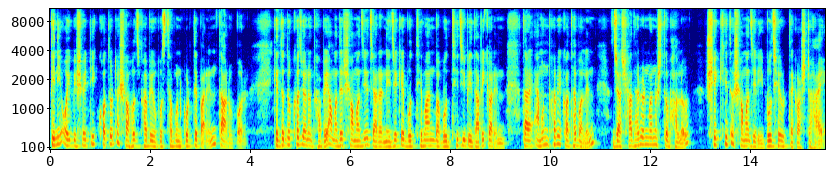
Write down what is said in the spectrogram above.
তিনি ওই বিষয়টি কতটা সহজভাবে উপস্থাপন করতে পারেন তার উপর। কিন্তু দুঃখজনকভাবে আমাদের সমাজে যারা নিজেকে বুদ্ধিমান বা বুদ্ধিজীবী দাবি করেন, তারা এমনভাবে কথা বলেন, যা সাধারণ মানুষ তো ভালো, শিক্ষিত সমাজেরই বুঝে উঠতে কষ্ট হয়।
